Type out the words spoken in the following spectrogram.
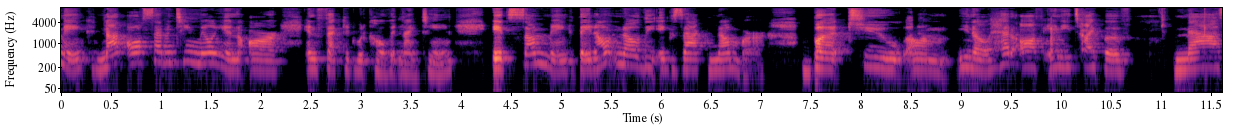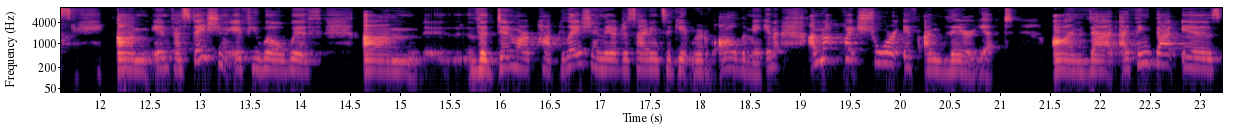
mink, not all 17 million are infected with COVID 19. It's some mink, they don't know the exact number, but to, um, you know, head off any type of mass um, infestation, if you will, with um, the Denmark population, they're deciding to get rid of all the mink. And I'm not quite sure if I'm there yet on that. I think that is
